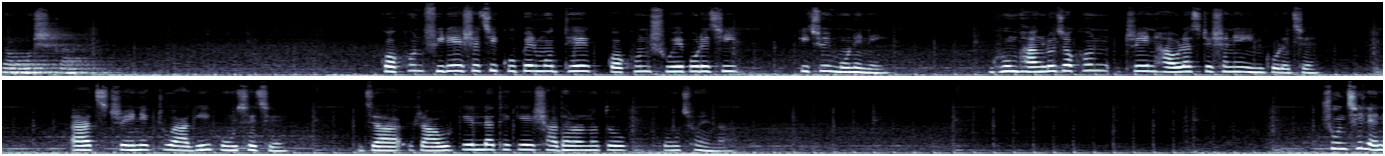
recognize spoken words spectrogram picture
নমস্কার। কখন ফিরে এসেছি কূপের মধ্যে, কখন শুয়ে পড়েছি, কিছুই মনে নেই। ঘুম ভাঙল যখন ট্রেন হাওড়া স্টেশনে ইন করেছে। আজ ট্রেন একটু আগেই পৌঁছেছে, যা রাউরকেল্লা থেকে সাধারণত পৌঁছয় না। শুনছিলেন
